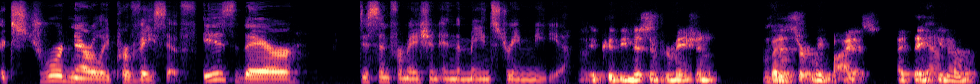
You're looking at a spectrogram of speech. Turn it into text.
extraordinarily pervasive. Is there disinformation in the mainstream media? it could be misinformation but Mhm. it's certainly bias. I think, Yeah. you know,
